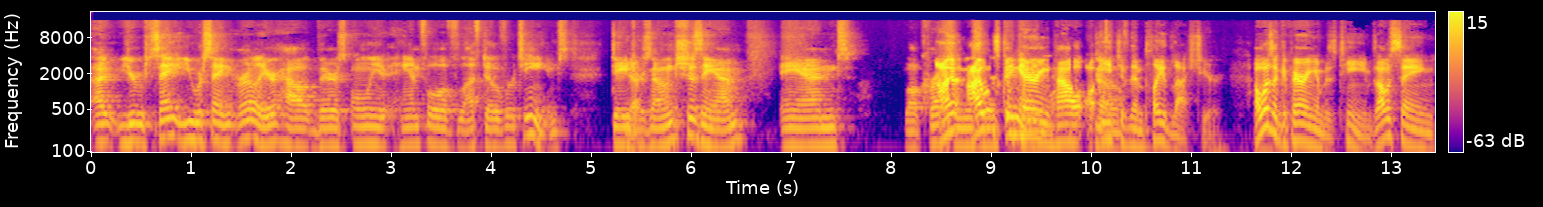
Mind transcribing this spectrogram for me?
uh, you're saying you were saying earlier how there's only a handful of leftover teams: Danger Yeah. Zone, Shazam, and well, I, corruption. I was comparing anymore. how each of them played last year. I wasn't comparing them as teams. I was saying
